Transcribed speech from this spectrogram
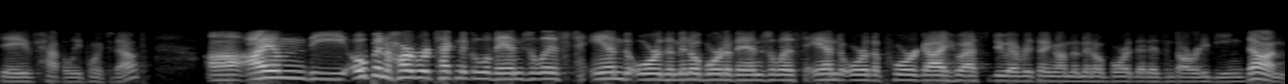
Dave happily pointed out. Uh, I am the open hardware technical evangelist and or the Minnowboard evangelist and or the poor guy who has to do everything on the Minnowboard that isn't already being done.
